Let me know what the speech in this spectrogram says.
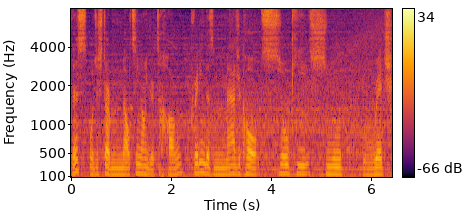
this will just start melting on your tongue, creating this magical, silky, smooth, rich,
